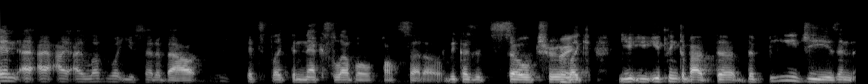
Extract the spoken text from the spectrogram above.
and I, I I love what you said about it's like the next level falsetto because it's so true. Right. Like you you you think about the the Bee Gees and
